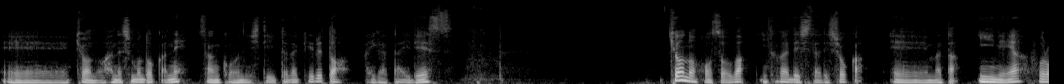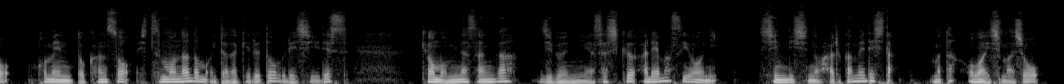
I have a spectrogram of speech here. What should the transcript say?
えー、今日のお話もどうかね、参考にしていただけるとありがたいです。今日の放送はいかがでしたでしょうか、えー、また、いいねやフォロー、コメント、感想、質問などもいただけると嬉しいです。今日も皆さんが自分に優しく荒れますように、心理師の春亀でした。またお会いしましょう。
